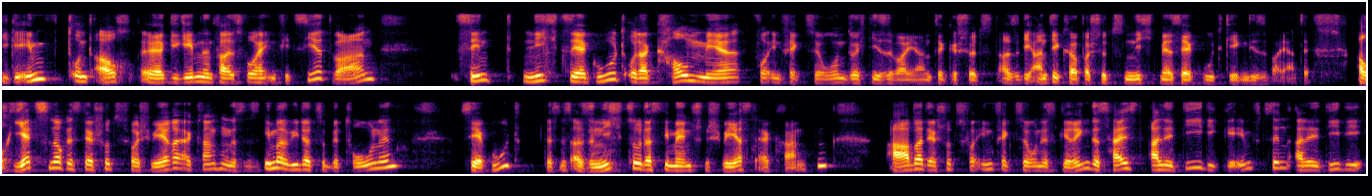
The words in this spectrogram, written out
die geimpft und auch äh, gegebenenfalls vorher infiziert waren, sind nicht sehr gut oder kaum mehr vor Infektion durch diese Variante geschützt. Also die Antikörper schützen nicht mehr sehr gut gegen diese Variante. Auch jetzt noch ist der Schutz vor schwerer Erkrankung, das ist immer wieder zu betonen, sehr gut. Das ist also nicht so, dass die Menschen schwerst erkranken, aber der Schutz vor Infektion ist gering. Das heißt, alle die, die geimpft sind, alle die, die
